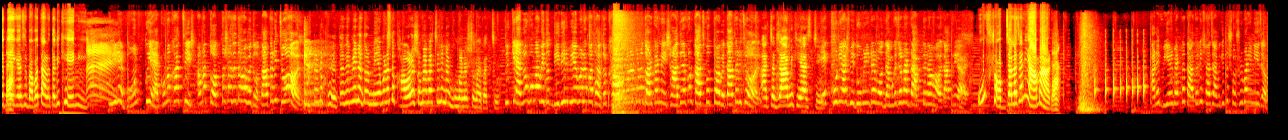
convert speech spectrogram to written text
খিদে পেয়ে গেছে বাবা তাড়াতাড়ি খেয়ে নি। কি রে বোন তুই এখনও খাচ্ছিস? আমার তত্ত্ব সাজাতে হবে তো তাড়াতাড়ি চল। একটু খেতে দিবি না তোর বিয়ে বলে তো খাওয়ারও সময় পাচ্ছি না না ঘুমানোর সময় পাচ্ছি। তুই কেন ঘুমাবি? তোর দিদির বিয়ে বলে কথা তোর খাওয়া ঘুমানোর কোনো দরকার নেই সারাদিন এখন কাজ করতে হবে তাড়াতাড়ি চল। আচ্ছা যা আমি খেয়ে আসছি। এক্ষুনি আসবি দু মিনিটের মধ্যে আমাকে যেন আর ডাকতে না হয় তাড়াতাড়ি আয়। উফ সব জ্বালা জানি আমার। আরে বিয়ের ব্যাগটা তাড়াতাড়ি সাজা আমি কিন্তু শ্বশুর বাড়ি নিয়ে যাব।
